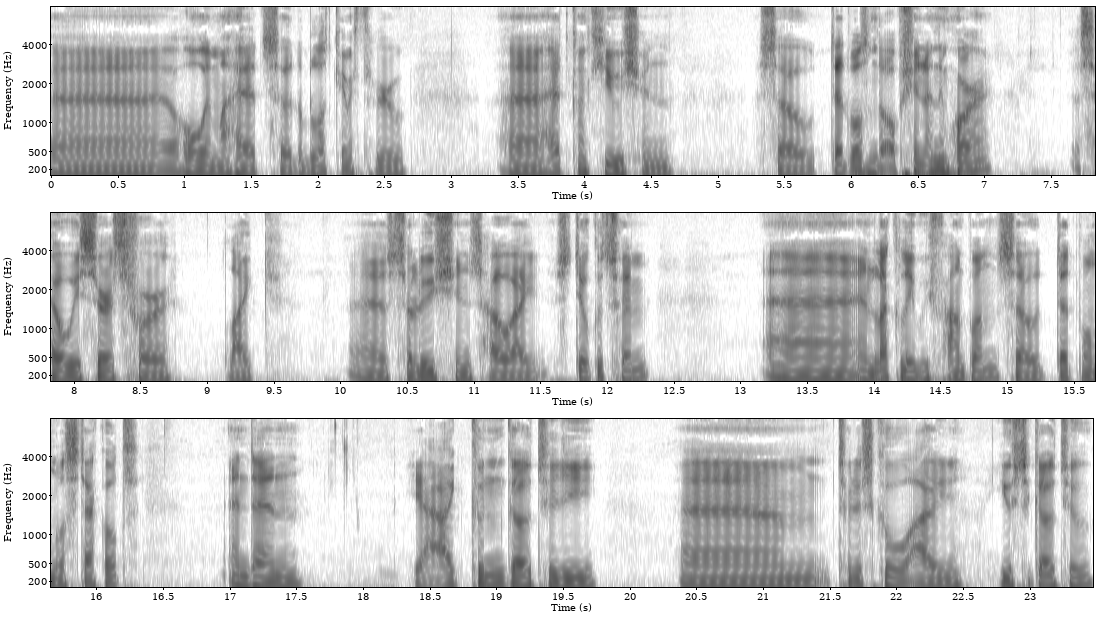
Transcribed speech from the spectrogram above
uh, a hole in my head so the blood came through uh had confusion so that wasn't the option anymore so we searched for like uh, solutions how i still could swim. Uh, and luckily we found one so that one was tackled. And then yeah i couldn't go to the um, to the school i used to go to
